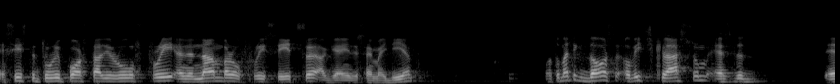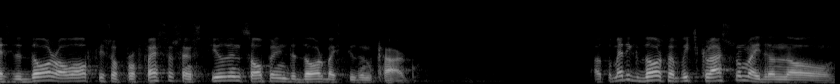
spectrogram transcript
A system to report study rooms free and the number of free seats, uh, again, the same idea. Automatic doors of each classroom as the, as the door of office of professors and students opening the door by student card. Automatic doors of each classroom, I don't know.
